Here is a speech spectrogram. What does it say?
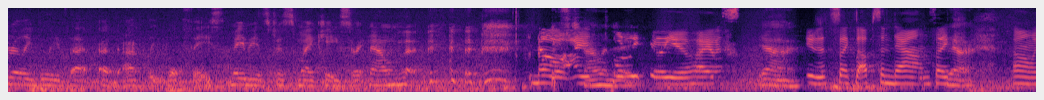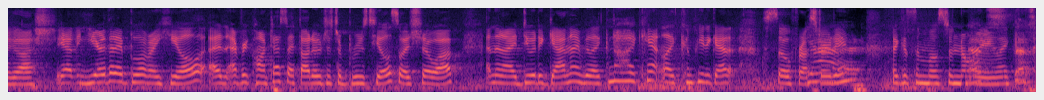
really believe that an athlete will face. Maybe it's just my case right now, but No, I totally feel you. I was, yeah. dude, it's like the ups and downs. Like, Yeah. oh my gosh. Yeah, the year that I blew out my heel, and every contest, I thought it was just a bruised heel. So I'd show up, and then I'd do it again. And I'd be like, no, I can't like compete again. So frustrating. Yeah. Like, it's the most annoying. That's, like, that's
